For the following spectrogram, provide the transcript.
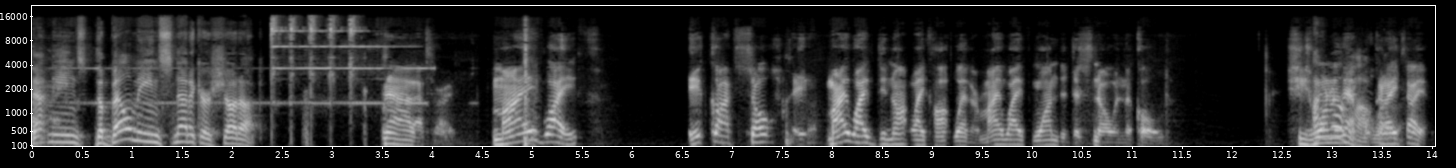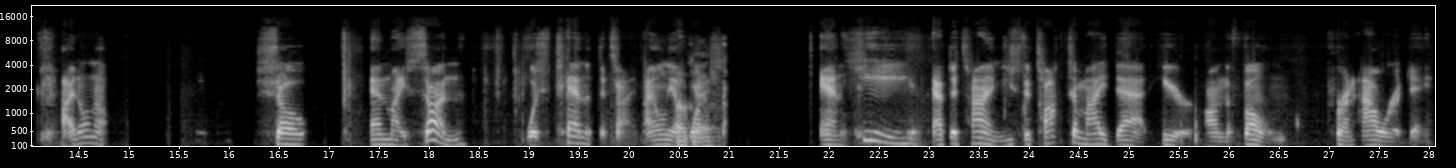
That means the bell means Snedeker, shut up. Nah, that's all right. My wife, it got so. My wife did not like hot weather. My wife wanted the snow and the cold. She's I one of them. What can I tell you? I don't know. So, and my son was 10 at the time. I only have one son. And he, at the time, used to talk to my dad here on the phone for an hour a day.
